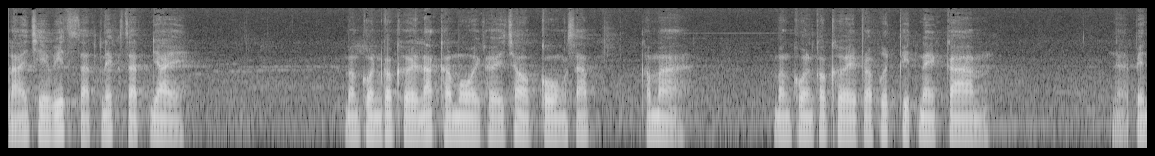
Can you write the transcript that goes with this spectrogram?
หลายชีวิตสัตว์เล็กสัตว์ใหญ่ บางคนก็เคยลักขโมย เคยชอบโกงทรัพย์เข้ามา บางคนก็เคยประพฤติผิดในกามเป็น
